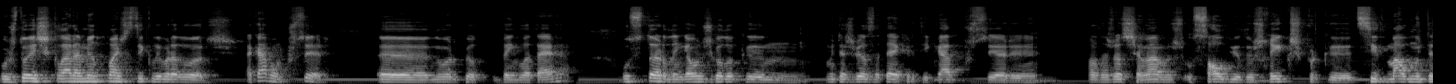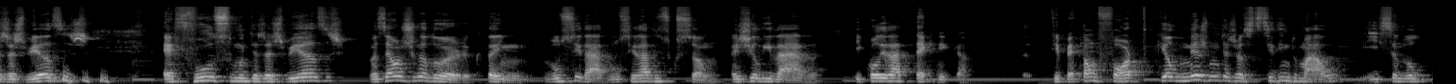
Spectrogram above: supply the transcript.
os dois claramente mais desequilibradores, acabam por ser uh, no europeu da Inglaterra. O Sterling é um jogador que hum, muitas vezes até é criticado por ser nós às vezes chamamos o sálvio dos ricos porque decide mal muitas das vezes, é fuso muitas das vezes, mas é um jogador que tem velocidade, velocidade de execução, agilidade e qualidade técnica. Tipo, é tão forte que ele mesmo muitas vezes decidindo mal e sendo ele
